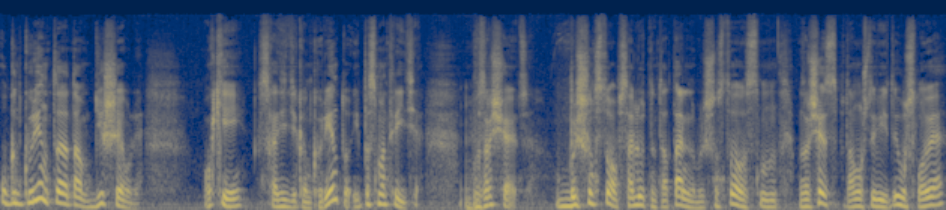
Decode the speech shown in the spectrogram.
у конкурента там дешевле. Окей, сходите к конкуренту и посмотрите. Возвращаются. Большинство, абсолютно тотально большинство возвращается, потому что видит и условия,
